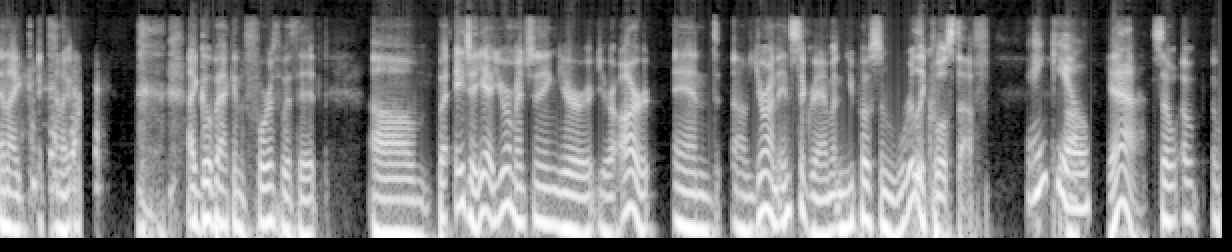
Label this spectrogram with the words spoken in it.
and I, I kind of I go back and forth with it. Um, but AJ, yeah, you were mentioning your your art, and um, you're on Instagram, and you post some really cool stuff. Thank you. Uh, yeah. So uh, uh,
